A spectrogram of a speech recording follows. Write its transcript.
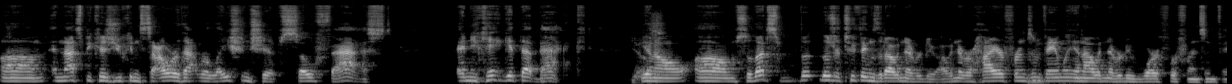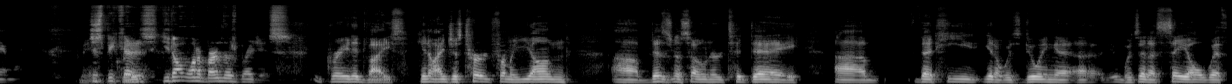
Um, and that's because you can sour that relationship so fast and you can't get that back. Yes. You know, um, so that's th- those are two things that I would never do. I would never hire friends mm-hmm. and family, and I would never do work for friends and family, just because you don't want to burn those bridges. Great advice. You know, I just heard from a young uh, business owner today um, that he, you know, was doing a, a, was in a sale with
